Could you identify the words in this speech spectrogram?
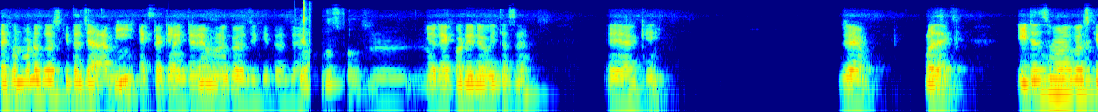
এখন মনে করো কি যে আমি একটা ক্লায়েন্টের মনে করো যে কি যে রেকর্ড এটা হইতাছে এই আর কি। যে ওই দেখ এটা হচ্ছে মনে করছ কি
